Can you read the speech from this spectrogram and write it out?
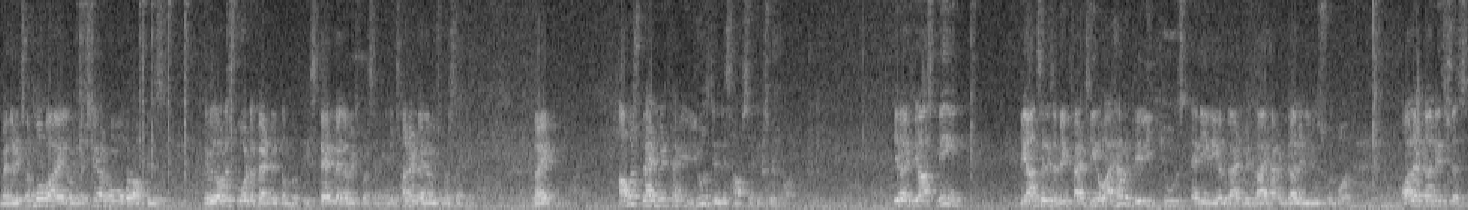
whether it's on mobile or it's your home or office, they will always quote a bandwidth number. It's 10 megabits per second, it's 100 megabits per second, right? How much bandwidth have you used in this half second so far? You know, if you ask me, the answer is a big fat zero. I haven't really used any real bandwidth. I haven't done any useful work. All I've done is just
